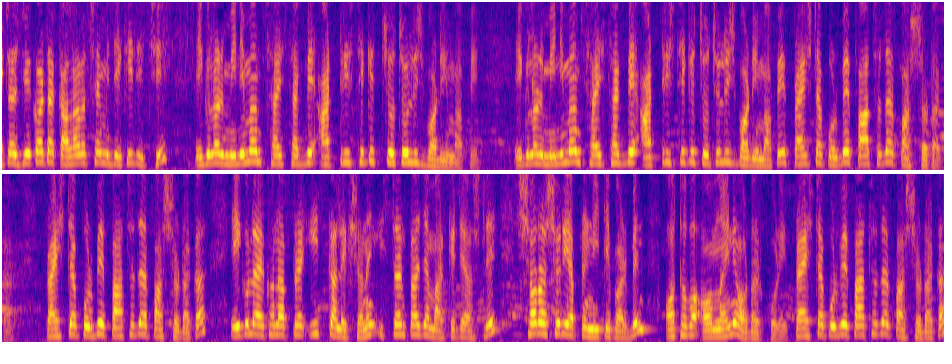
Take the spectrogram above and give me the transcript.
এটার যে কয়টা কালার আছে আমি দেখিয়ে দিচ্ছি, এগুলোর মিনিমাম সাইজ থাকবে আটত্রিশ থেকে চৌচল্লিশ বডির মাপে। এগুলোর মিনিমাম সাইজ থাকবে আটত্রিশ থেকে চৌচল্লিশ বডি মাপে। প্রাইসটা পড়বে পাঁচ হাজার পাঁচশো টাকা। প্রাইসটা পড়বে পাঁচ হাজার পাঁচশো টাকা। এগুলো এখন আপনার ঈদ কালেকশনে ইস্টার্ন প্লাজা মার্কেটে আসলে সরাসরি আপনি নিতে পারবেন অথবা অনলাইনে অর্ডার করে। প্রাইসটা পড়বে পাঁচ হাজার পাঁচশো টাকা।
